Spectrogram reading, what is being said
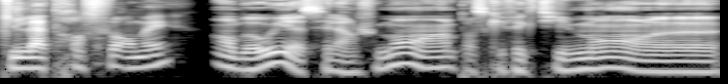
qui l'a transformée? Oh bah oui, assez largement, hein, parce qu'effectivement, euh,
